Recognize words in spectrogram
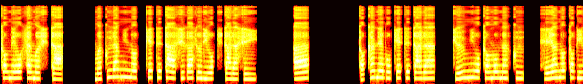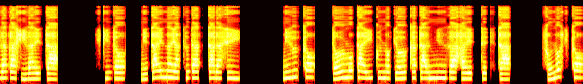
と目を覚ました。枕に乗っけてた足がずり落ちたらしい。ああ。とか寝ぼけてたら、急に音もなく、部屋の扉が開いた。引き戸、みたいなやつだったらしい。見ると、どうも体育の教科担任が入ってきた。その人、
